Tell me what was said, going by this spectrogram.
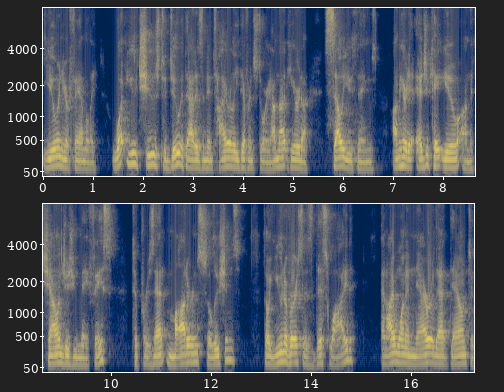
you and your family. What you choose to do with that is an entirely different story. I'm not here to sell you things. I'm here to educate you on the challenges you may face, to present modern solutions the universe is this wide and i want to narrow that down to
